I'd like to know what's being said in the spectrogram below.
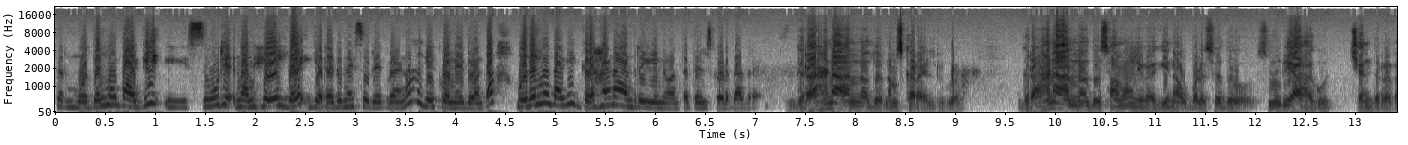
ಸರ್, ಮೊದಲನೇದಾಗಿ ಈ ಸೂರ್ಯ, ನಾನು ಹೇಳ್ದೆ ಎರಡನೇ ಸೂರ್ಯಗ್ರಹಣ, ಹಾಗೆ ಕೊನೆಯದು ಅಂತ. ಮೊದಲನೇದಾಗಿ ಗ್ರಹಣ ಅಂದ್ರೆ ಏನು ಅಂತ ತಿಳಿಸ್ಕೊಡೋದಾದ್ರೆ? ಗ್ರಹಣ ಅನ್ನೋದು, ನಮಸ್ಕಾರ ಎಲ್ರಿಗೂ. ಗ್ರಹಣ ಅನ್ನೋದು ಸಾಮಾನ್ಯವಾಗಿ ನಾವು ಬಳಸೋದು ಸೂರ್ಯ ಹಾಗೂ ಚಂದ್ರರ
